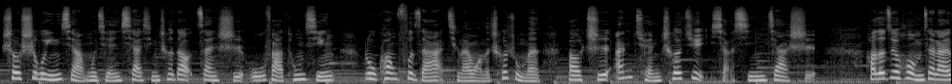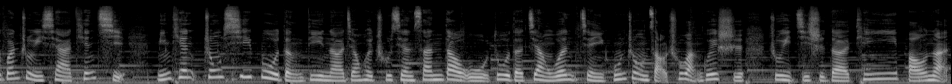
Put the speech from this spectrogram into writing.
受事故影响，目前下行车道暂时无法通行，路况复杂，请来往的车主们保持安全车距，小心驾驶。好的，最后我们再来关注一下天气。明天中西部等地呢将会出现三到五度的降温，建议公众早出晚归时注意及时的添衣保暖。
